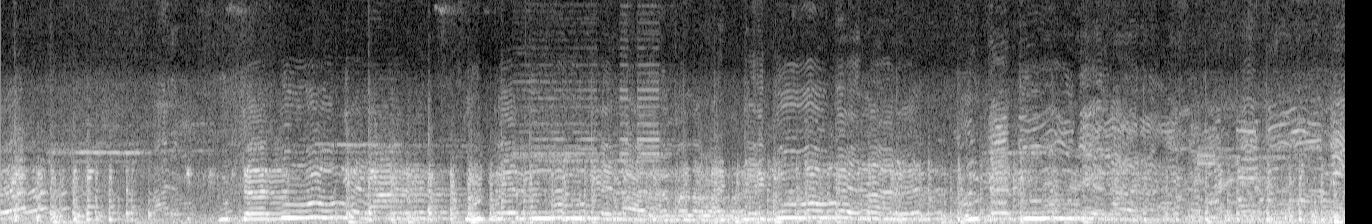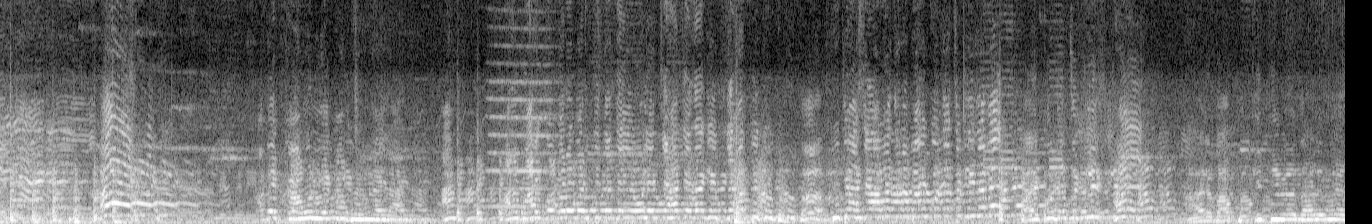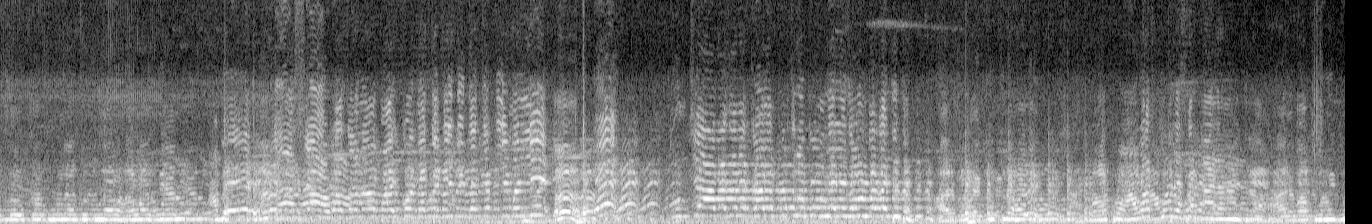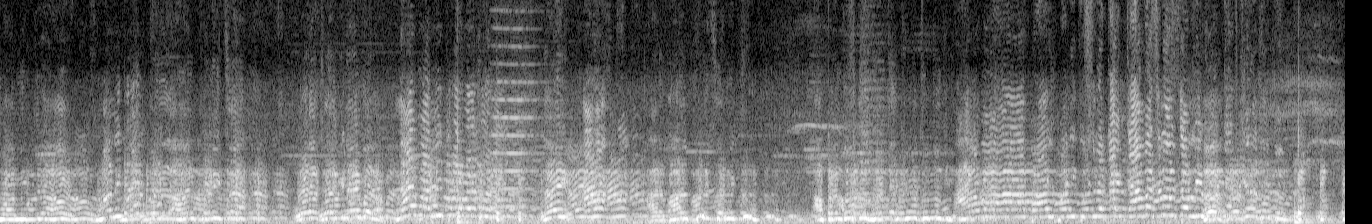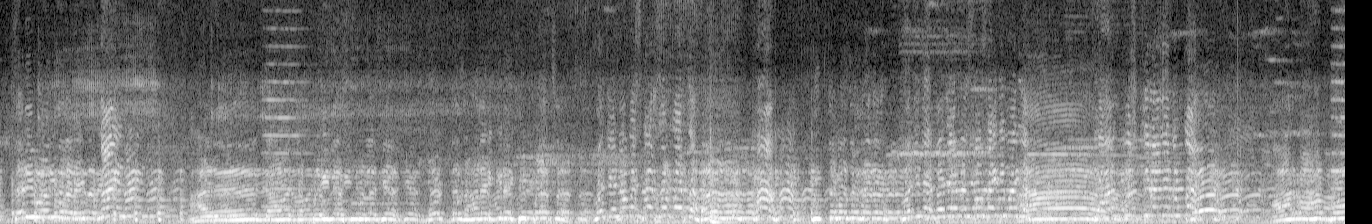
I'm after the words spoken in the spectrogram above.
कुठं तू गेला कुठं तू गेला मला वाटते तू जागी हा. तुझ्या अशा आवाजाला बायको बायको अरे बापू किती वेळ झालं मी चौकात उन्हाचं तुला आवाज द्यालो अबे तुझ्या अशा आवाजाला बायको म्हणली. तुमच्या आवाजाला काळा कुत्र बोलून राहिले जाऊन बघा तिथं. अरे मी काय बापू आवाज कुत्र्यासारखा आला मित्र. अरे बापू मी तुझा मित्र आहो. हा मित्र. लहानपणीचा ओळख नाही मला नाही अरे बालपणीचा मित्र. आपण दोघं अरे गावाच्या पहिल्या सुरूला जे मोठं झाड आहे की नाही पिंपळाचं म्हणजे नमस्कार सरपंच तिथं माझं घर अरे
